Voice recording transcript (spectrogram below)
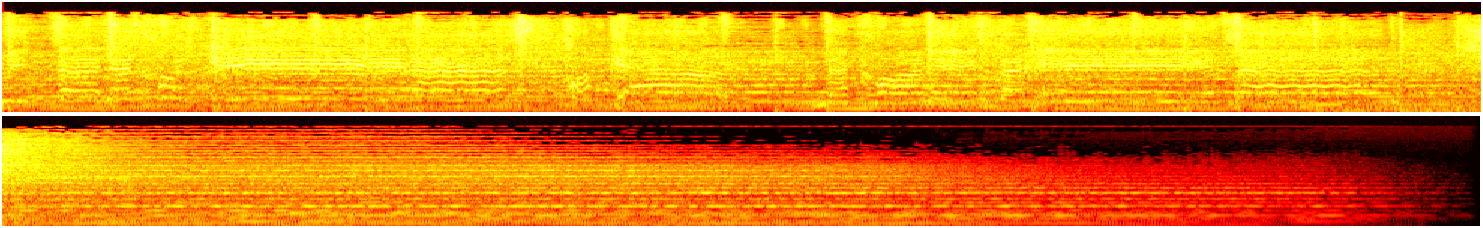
meet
